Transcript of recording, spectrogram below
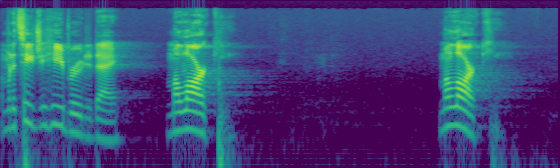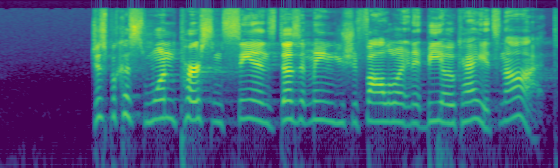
I'm going to teach you Hebrew today. Malarkey. Malarkey. Just because one person sins doesn't mean you should follow it and it be okay. It's not.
